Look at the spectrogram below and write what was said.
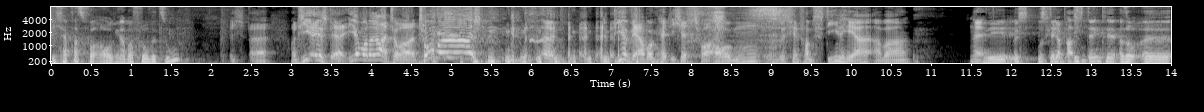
Ich habe was vor Augen, aber Flo, willst du? Ich, äh, und hier ist er, Ihr Moderator, Thomas! ähm, eine Bierwerbung hätte ich jetzt vor Augen. Ein bisschen vom Stil her, aber. Nee, Nee, ich, muss ich, wieder denk, passen. ich denke, also äh,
